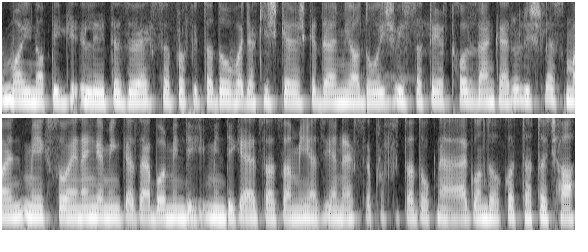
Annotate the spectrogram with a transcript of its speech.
mai napig létező extra profit adó, vagy a kiskereskedelmi adó is visszatért hozzánk, erről is lesz majd még szó, én engem igazából mindig, mindig ez az, ami az ilyen extra profit adóknál elgondolkodtat, hogyha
